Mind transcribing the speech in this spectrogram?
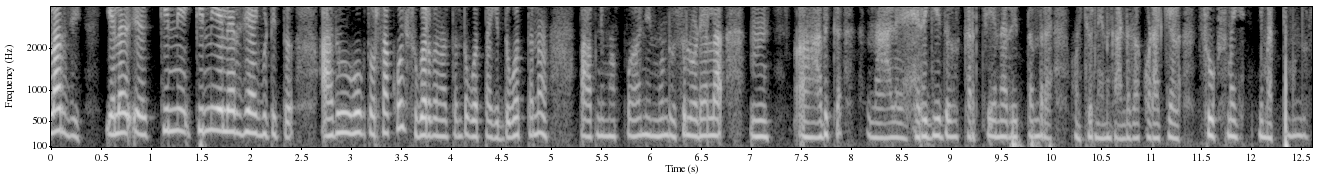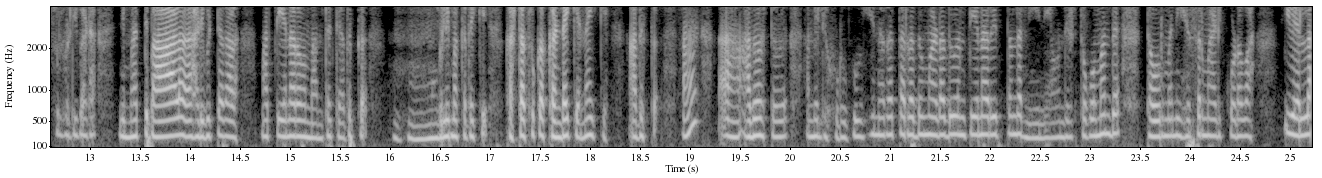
ಎಲರ್ಜಿ. ಎಲ ಕಿನ್ನಿ ಕಿನ್ನಿ ಎಲರ್ಜಿ ಆಗಿಬಿಟ್ಟಿತ್ತು. ಅದು ಹೋಗಿ ತೋರ್ಸಕ್ಕೆ ಹೋಗಿ ಶುಗರ್ ಬಂದಂತ ಗೊತ್ತಾಗಿದ್ದು. ಗೊತ್ತನ? ಪಾಪ ನಿಮ್ಮಪ್ಪ ನಿನ್ನ ಮುಂದೆ ಉಸಿಲು ಹೊಡೆಯಲ್ಲ. ಅದಕ್ಕೆ ನಾಳೆ ಹೆರಿಗಿದು ಖರ್ಚು ಏನಾರು ಇತ್ತಂದ್ರೆ ಒಂಚೂರು ನಿನ್ನ ಗಂಡಗ ಕೊಡಕ್ಕೆ ಕೇಳು. ಸೂಕ್ಷ್ಮಾಗಿ. ನಿಮ್ಮ ಅತ್ತೆ ಮುಂದೆ ಸುಳ್ಳು ಹೊಡಿಬೇಡ ನಿಮ್ಮ ಅತ್ತೆ ಭಾಳ ಹಡಿಬಿಟ್ಟದಾಳ. ಮತ್ತೆ ಏನಾರ ಒಂದು ಅಂತೈತಿ ಅದಕ್ಕೆ. ಮುಂಗ್ಲಿ ಮಕ್ಕದಕ್ಕೆ ಕಷ್ಟ ಸುಖ ಕಂಡಕ್ಕೆ ಏನೈಕೆ ಅದಕ್ಕೆ ಅದಷ್ಟು ಆಮೇಲೆ ಹುಡುಗಿಗೆ ಏನಾರ ತರದು ಮಾಡೋದು ಅಂತ ಏನಾರು ಇತ್ತಂದ್ರೆ ನೀನೇ ಒಂದಿಟ್ಟು ತೊಗೊಂಬಂದೆ. ತವ್ರ ಮನೆ ಹೆಸರು ಮಾಡಿ ಕೊಡವ ಇವೆಲ್ಲ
